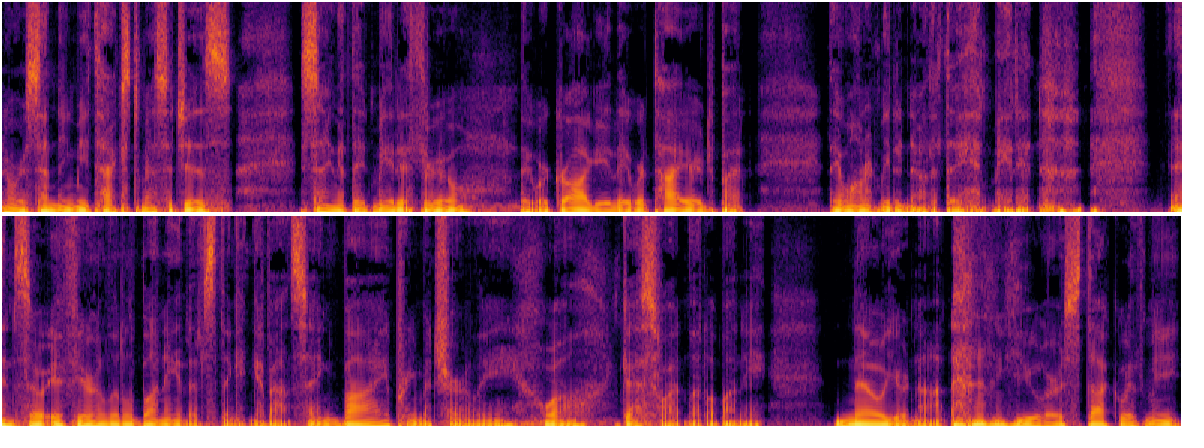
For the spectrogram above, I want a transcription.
were sending me text messages saying that they'd made it through. They were groggy, they were tired, but they wanted me to know that they had made it. and so, if you're a little bunny that's thinking about saying bye prematurely, well, guess what, little bunny? No, you're not. you are stuck with me.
